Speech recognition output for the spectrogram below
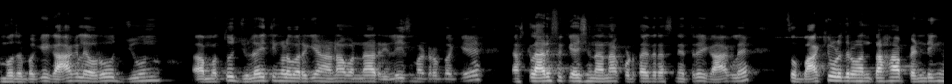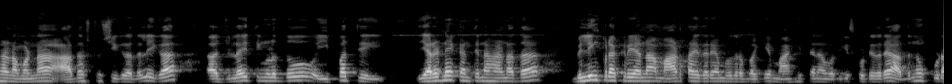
ಎಂಬುದರ ಬಗ್ಗೆ ಈಗಾಗಲೇ ಅವರು ಜೂನ್ ಮತ್ತು ಜುಲೈ ತಿಂಗಳವರೆಗೆ ಹಣವನ್ನ ರಿಲೀಸ್ ಮಾಡಿರೋ ಬಗ್ಗೆ ಕ್ಲಾರಿಫಿಕೇಶನ್ ಅನ್ನ ಕೊಡ್ತಾ ಇದ್ದಾರೆ ಸ್ನೇಹಿತರೆ, ಈಗಾಗಲೇ. ಸೊ ಬಾಕಿ ಉಳಿದಿರುವಂತಹ ಪೆಂಡಿಂಗ್ ಹಣವನ್ನ ಆದಷ್ಟು ಶೀಘ್ರದಲ್ಲಿ ಈಗ ಜುಲೈ ತಿಂಗಳದ್ದು ಇಪ್ಪತ್ತಿ, ಎರಡನೇ ಕಂತಿನ ಹಣದ ಬಿಲ್ಲಿಂಗ್ ಪ್ರಕ್ರಿಯೆಯನ್ನ ಮಾಡ್ತಾ ಇದ್ದಾರೆ ಎಂಬುದರ ಬಗ್ಗೆ ಮಾಹಿತಿಯನ್ನ ಒದಗಿಸಿಕೊಟ್ಟಿದ್ದಾರೆ ಅದನ್ನು ಕೂಡ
